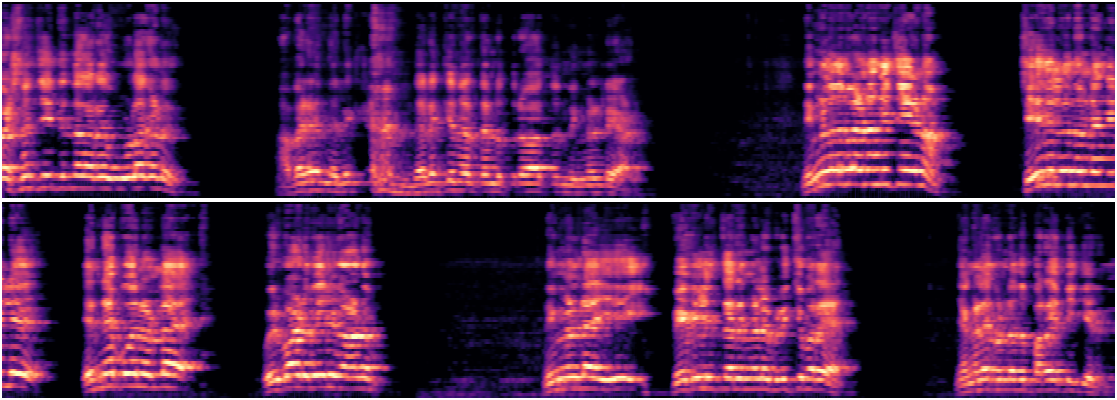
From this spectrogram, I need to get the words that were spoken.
വിഷം ചീറ്റുന്ന കുറെ ഊളകൾ അവരെ നില നിലയ്ക്ക് നിർത്തേണ്ട ഉത്തരവാദിത്വം നിങ്ങളുടെയാണ്. നിങ്ങളത് വേണമെങ്കിൽ ചെയ്യണം. ചെയ്തില്ലെന്നുണ്ടെങ്കിൽ എന്നെ പോലുള്ള ഒരുപാട് പേര് കാണും. നിങ്ങളുടെ ഈ വെകിളിത്തരങ്ങളെ വിളിച്ചു പറയാൻ. ഞങ്ങളെ കൊണ്ടത് പറയിപ്പിക്കരുത്.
